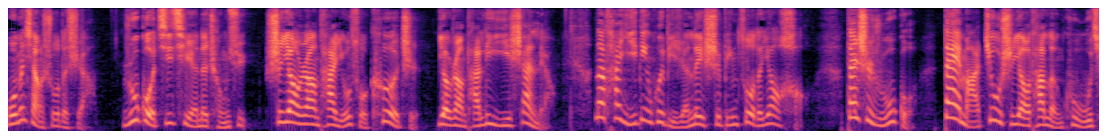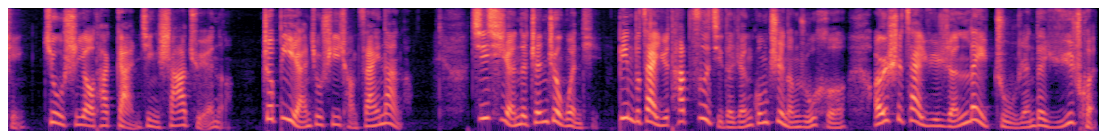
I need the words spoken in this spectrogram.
我们想说的是啊。如果机器人的程序是要让它有所克制，要让它利益善良，那它一定会比人类士兵做的要好。但是如果代码就是要它冷酷无情，就是要它赶尽杀绝呢？这必然就是一场灾难啊！机器人的真正问题，并不在于它自己的人工智能如何，而是在于人类主人的愚蠢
